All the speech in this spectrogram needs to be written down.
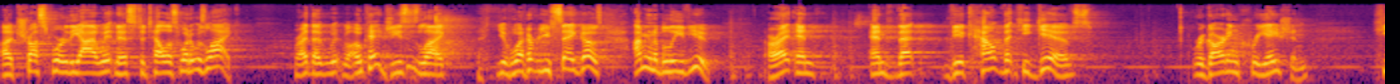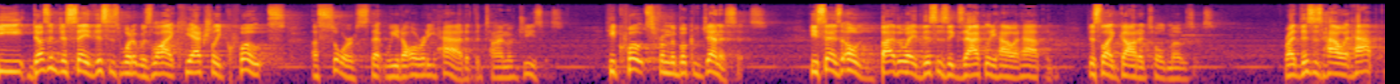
a trustworthy eyewitness to tell us what it was like. Right? That, okay, Jesus, like, whatever you say goes. I'm going to believe you. All right? And, and that the account that he gives regarding creation, he doesn't just say this is what it was like, he actually quotes a source that we'd already had at the time of Jesus. He quotes from the book of Genesis. He says, Oh, by the way, this is exactly how it happened, just like God had told Moses. Right? This is how it happened.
